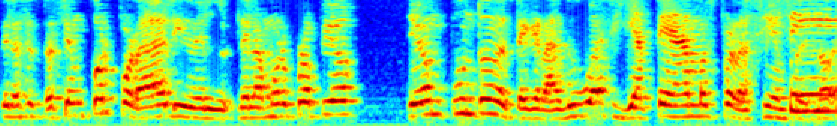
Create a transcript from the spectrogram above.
de la aceptación corporal y del, del amor propio llega un punto donde te gradúas y ya te amas para siempre, sí, ¿no?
